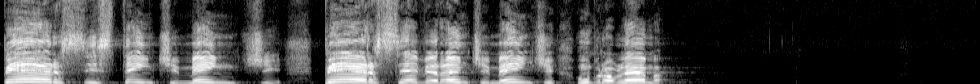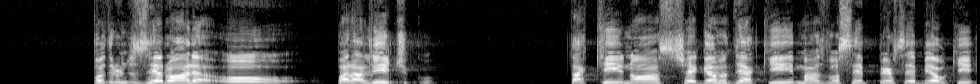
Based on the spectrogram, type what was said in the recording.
persistentemente, perseverantemente um problema. Poderiam dizer: olha, o paralítico, Está aqui, nós chegamos até aqui, mas você percebeu que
